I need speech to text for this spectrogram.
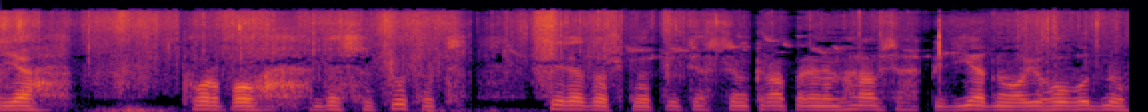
я порпав десь отут, от ці рядочки, отут я з цим крапельним грався, під'єднував його в одну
